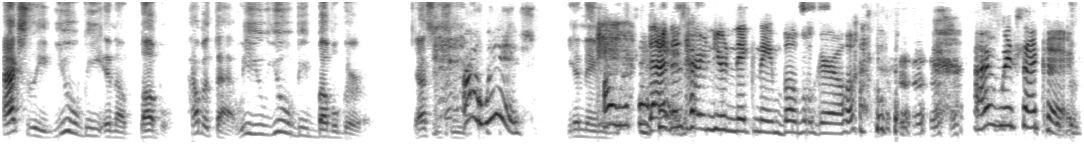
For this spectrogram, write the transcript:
Actually, you will be in a bubble. How about that? We you you will be bubble girl. That's what you. I wish. Your name. I is- wish I that could. is her new nickname, Bubble Girl. I wish I could.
